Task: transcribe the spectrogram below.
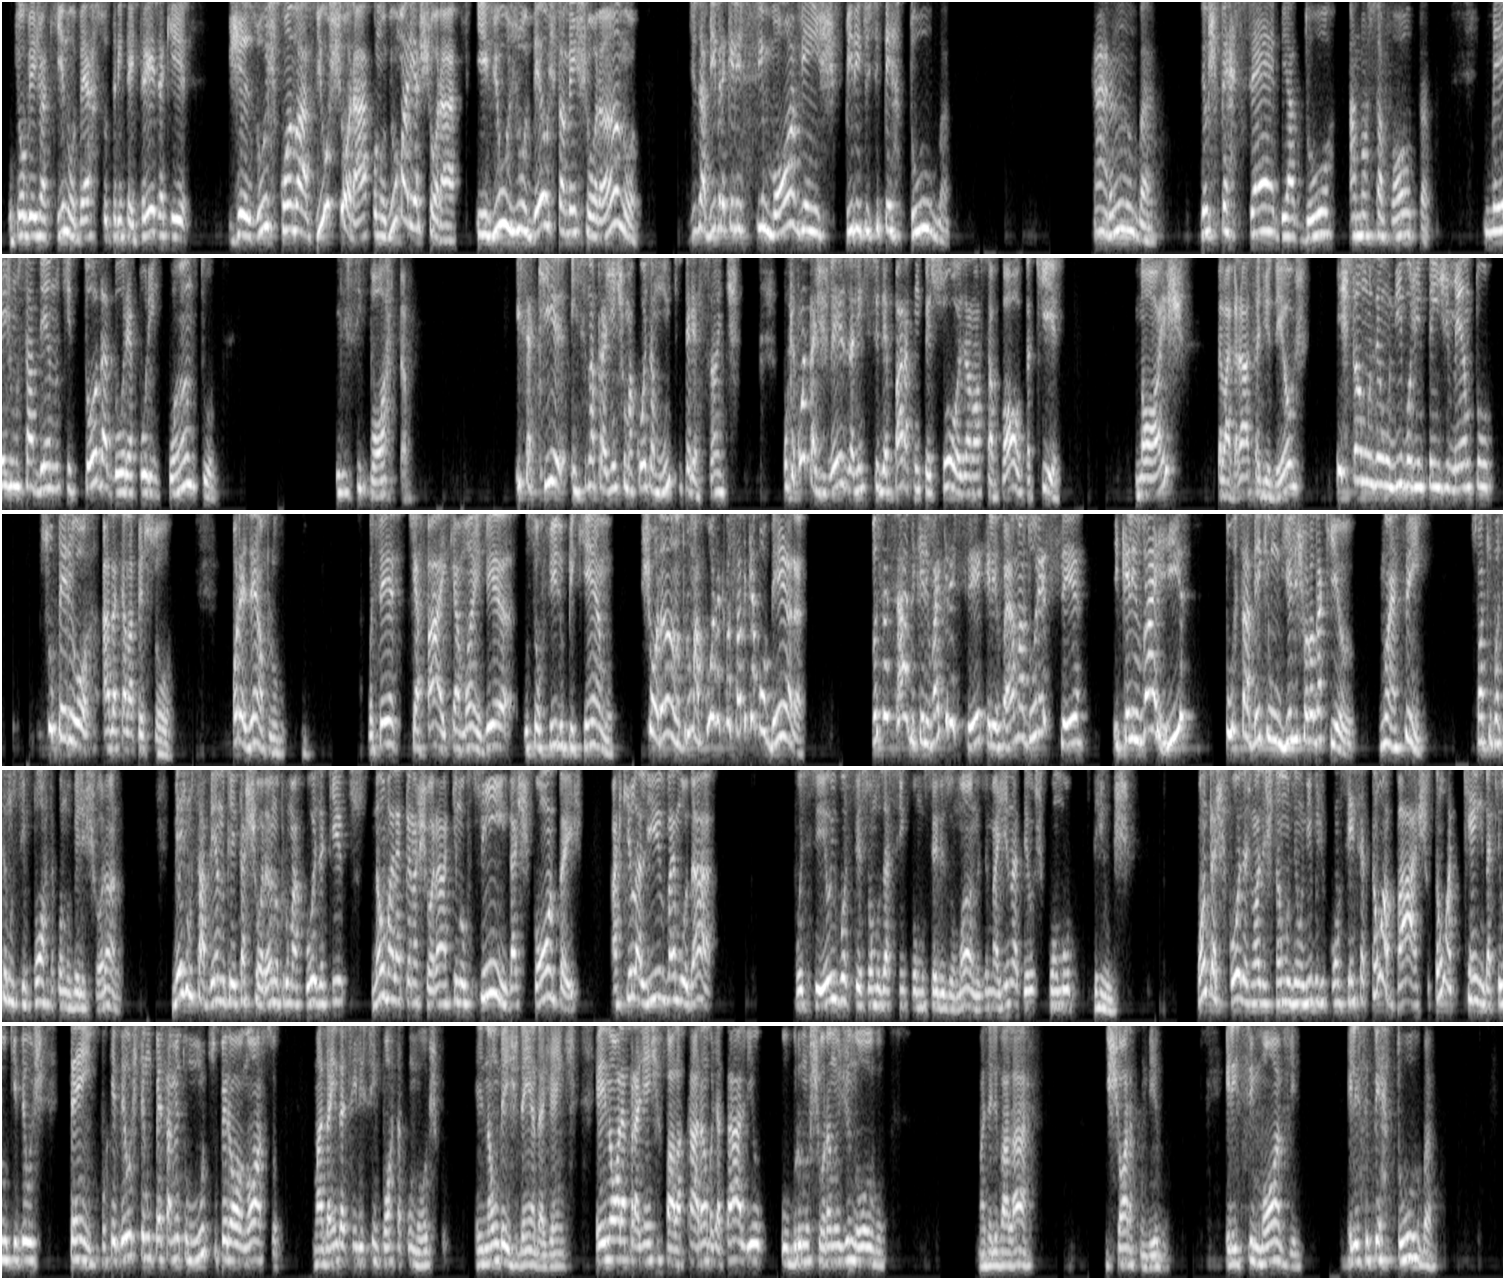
O que eu vejo aqui no verso 33 é que Jesus, quando a viu chorar, quando viu Maria chorar e viu os judeus também chorando, diz a Bíblia que ele se move em espírito e se perturba. Caramba, Deus percebe a dor à nossa volta, mesmo sabendo que toda dor é por enquanto, ele se importa. Isso aqui ensina para a gente uma coisa muito interessante. Porque quantas vezes a gente se depara com pessoas à nossa volta que nós, pela graça de Deus, estamos em um nível de entendimento superior à daquela pessoa. Por exemplo, você que é pai, que é mãe, vê o seu filho pequeno chorando por uma coisa que você sabe que é bobeira. Você sabe que ele vai crescer, que ele vai amadurecer e que ele vai rir por saber que um dia ele chorou daquilo. Não é assim? Só que você não se importa quando vê ele chorando? Mesmo sabendo que ele está chorando por uma coisa que não vale a pena chorar, que no fim das contas aquilo ali vai mudar. Pois se eu e você somos assim como seres humanos, imagina Deus como Deus. Quantas coisas nós estamos em um nível de consciência tão abaixo, tão aquém daquilo que Deus tem, porque Deus tem um pensamento muito superior ao nosso, mas ainda assim ele se importa conosco. Ele não desdenha da gente. Ele não olha para a gente e fala: caramba, já está ali o, o Bruno chorando de novo. Mas ele vai lá e chora comigo. Ele se move, ele se perturba.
